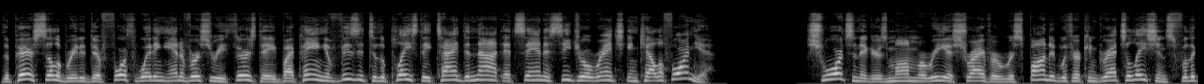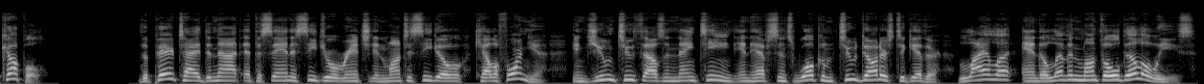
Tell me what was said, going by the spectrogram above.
The pair celebrated their fourth wedding anniversary Thursday by paying a visit to the place they tied the knot at San Ysidro Ranch in California. Schwarzenegger's mom Maria Shriver responded with her congratulations for the couple. The pair tied the knot at the San Ysidro Ranch in Montecito, California, in June 2019 and have since welcomed two daughters together, Lila and 11 month old Eloise.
